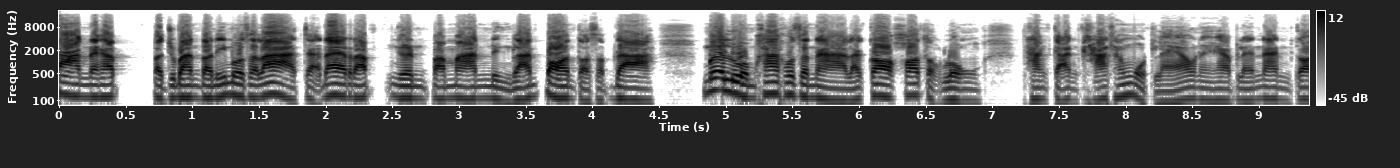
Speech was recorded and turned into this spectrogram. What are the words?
การณ์นะครับ ปัจจุบันตอนนี้โมซาร่าจะได้รับเงินประมาณ 1 ล้านปอนด์ต่อสัปดาห์ เมื่อรวมค่าโฆษณาแล้วก็ข้อตกลงทางการค้าทั้งหมดแล้วนะครับ และนั่นก็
